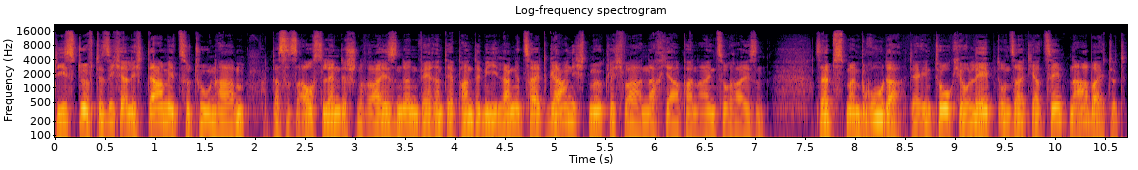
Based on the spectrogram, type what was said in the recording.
Dies dürfte sicherlich damit zu tun haben, dass es ausländischen Reisenden während der Pandemie lange Zeit gar nicht möglich war, nach Japan einzureisen. Selbst mein Bruder, der in Tokio lebt und seit Jahrzehnten arbeitet,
